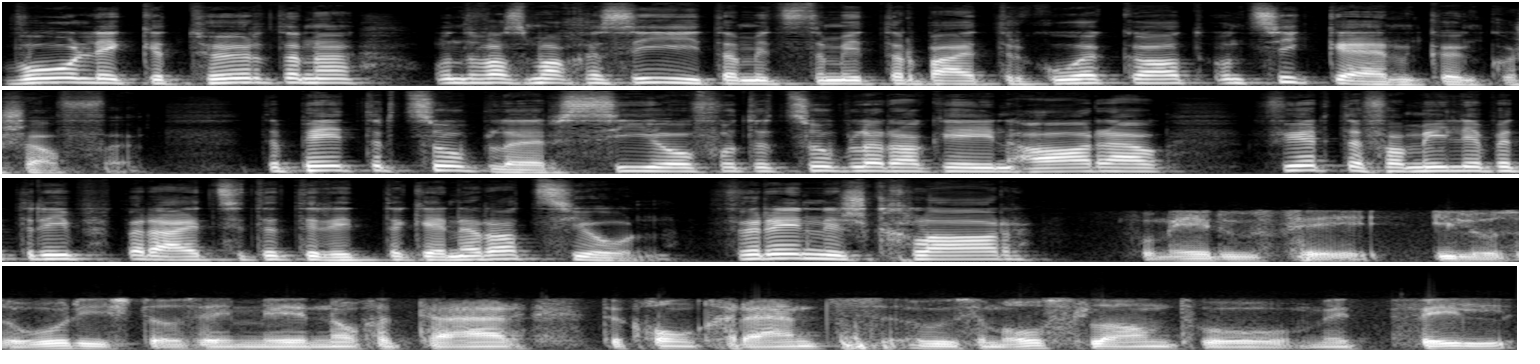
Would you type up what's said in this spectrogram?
Wo liegen die Hürden und was machen sie, damit es den Mitarbeitern gut geht und sie gerne arbeiten können? Der Peter Zubler, CEO der Zubler AG in Aarau, führt den Familienbetrieb bereits in der dritten Generation. Für ihn ist klar, von mir aus gesehen illusorisch. Da sind wir nachher der Konkurrenz aus dem Ausland, die mit viel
